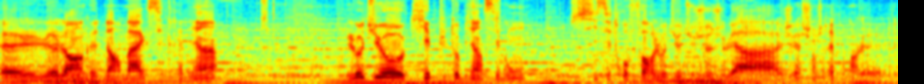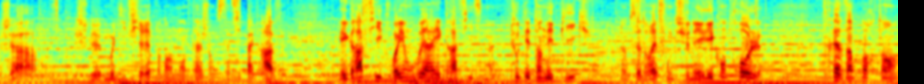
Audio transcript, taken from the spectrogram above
euh, le langue normal, c'est très bien. L'audio qui est plutôt bien, c'est bon. Si c'est trop fort l'audio du jeu, je la, je la changerai pendant le, je, je, le modifierai pendant le montage, donc ça c'est pas grave. Les graphiques, voyons voir les graphismes. Tout est en épique, donc ça devrait fonctionner. Les contrôles, très important.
